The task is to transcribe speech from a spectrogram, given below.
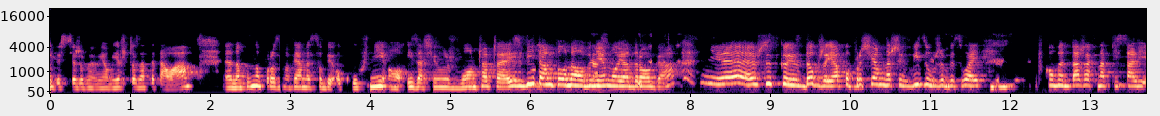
chcielibyście, żebym ją jeszcze zapytała. Na pewno porozmawiamy sobie o kuchni. O, Iza się już włącza. Cześć, witam ponownie, moja droga. Nie, wszystko jest dobrze. Ja poprosiłam naszych widzów, żeby słuchaj, w komentarzach napisali,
